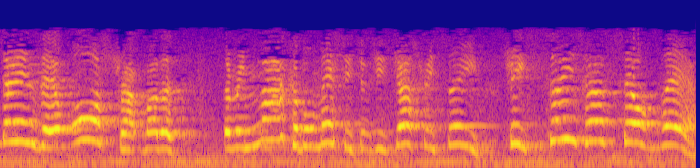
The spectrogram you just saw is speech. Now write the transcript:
stands there awestruck by the the remarkable message that she's just received. She sees herself there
